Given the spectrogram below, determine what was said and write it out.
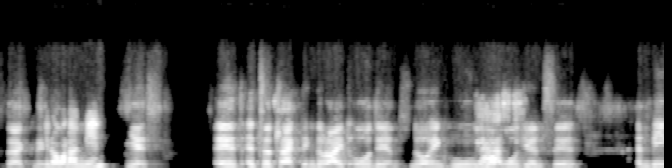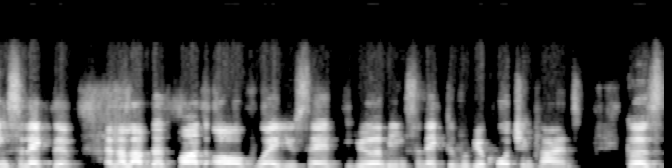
Exactly. You know what I mean? Yes. It, it's attracting the right audience, knowing who yes. your audience is and being selective. And I love that part of where you said you're being selective with your coaching clients because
